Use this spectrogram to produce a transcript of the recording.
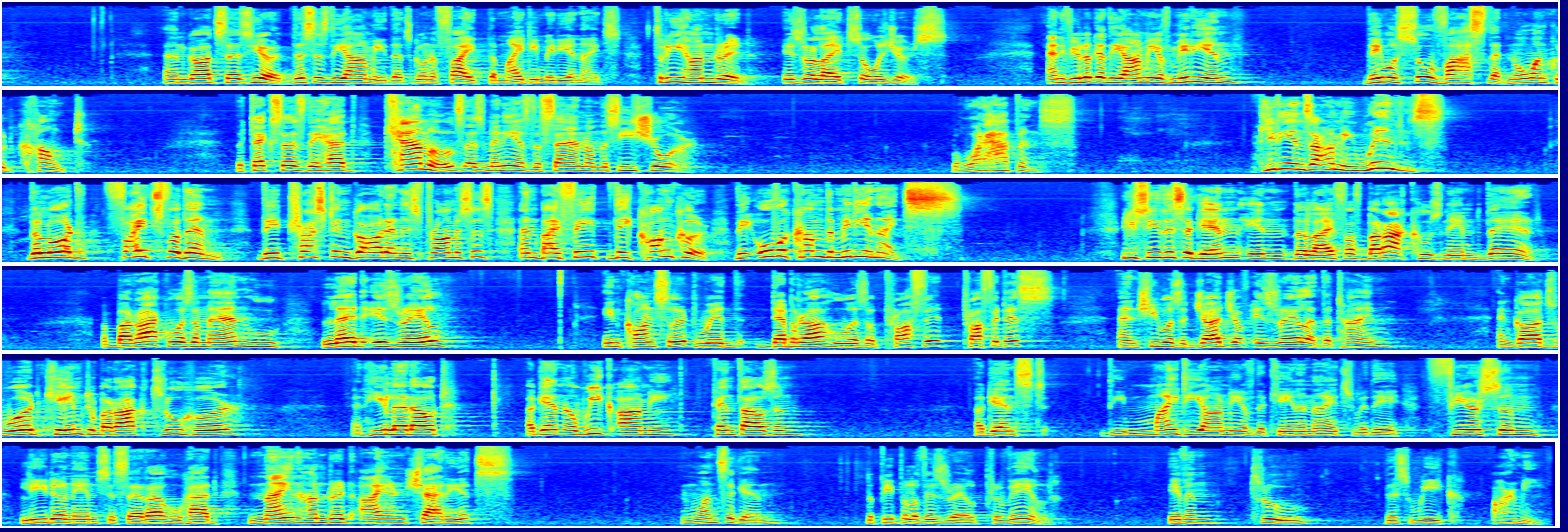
And God says, Here, this is the army that's going to fight the mighty Midianites 300 Israelite soldiers. And if you look at the army of Midian, they were so vast that no one could count. The text says they had camels as many as the sand on the seashore. But what happens? Gideon's army wins. The Lord fights for them. They trust in God and His promises, and by faith they conquer. They overcome the Midianites. You see this again in the life of Barak, who's named there. Barak was a man who led Israel in concert with Deborah, who was a prophet, prophetess, and she was a judge of Israel at the time. And God's word came to Barak through her, and he led out again a weak army, 10,000, against the mighty army of the Canaanites with a fearsome leader named Sisera who had 900 iron chariots. And once again, the people of Israel prevailed, even through this weak army.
